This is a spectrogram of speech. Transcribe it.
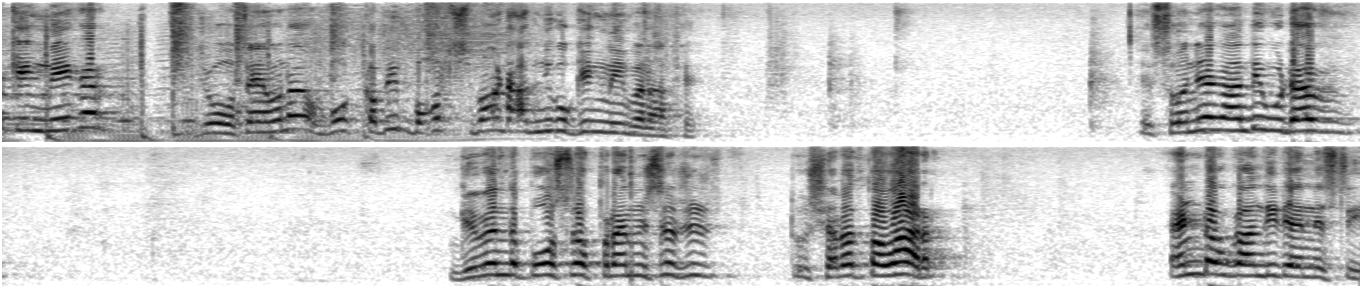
में किंग मेकर जो होते हैं ना, वो कभी बहुत स्मार्ट आदमी को किंग नहीं बनाते। Sonia Gandhi would have given the post of prime minister to Sharad Pawar end of Gandhi dynasty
